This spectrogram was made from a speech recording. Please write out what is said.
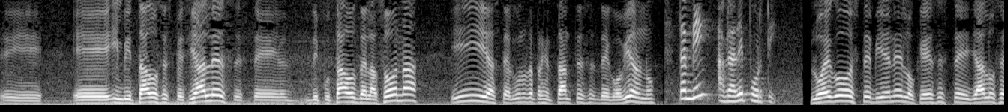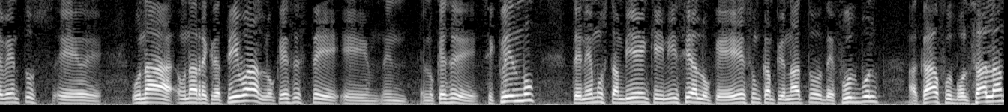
Eh, eh, invitados especiales, este, diputados de la zona y hasta algunos representantes de gobierno. También habrá deporte. Luego este, viene lo que es este, ya los eventos, eh, una, una, recreativa, lo que es este, eh, en, en, lo que es ciclismo. Tenemos también que inicia lo que es un campeonato de fútbol, acá, fútbol sala.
